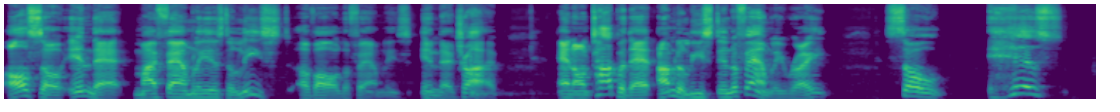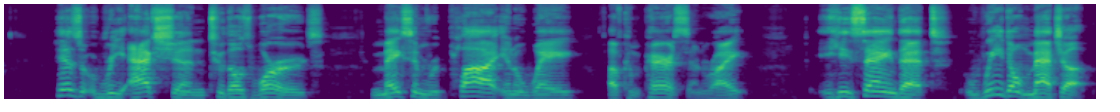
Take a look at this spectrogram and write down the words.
Also in that my family is the least of all the families in that tribe. And on top of that i'm the least in the family right? So his his reaction to those words makes him reply in a way of comparison right he's saying that we don't match up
